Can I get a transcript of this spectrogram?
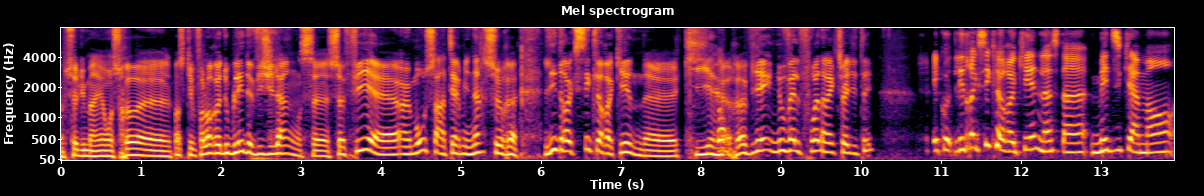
Absolument. Et on sera, euh, je pense qu'il va falloir redoubler de vigilance. Euh, Sophie, euh, un mot en terminant sur l'hydroxychloroquine qui revient une nouvelle fois dans l'actualité. Écoute, l'hydroxychloroquine, là, c'est un médicament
